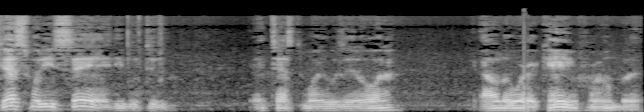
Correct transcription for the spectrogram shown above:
Just what he said he would do. That testimony was in order. I don't know where it came from, but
